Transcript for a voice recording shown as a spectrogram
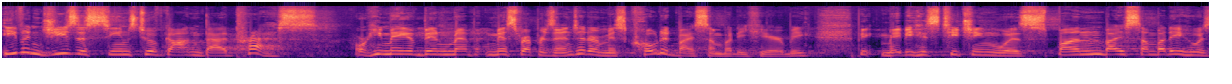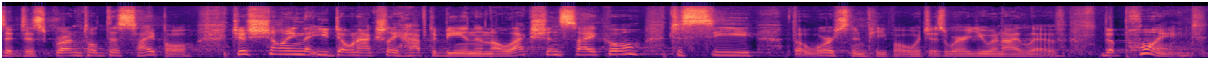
even Jesus seems to have gotten bad press. Or he may have been misrepresented or misquoted by somebody here. Maybe his teaching was spun by somebody who was a disgruntled disciple, just showing that you don't actually have to be in an election cycle to see the worst in people, which is where you and I live. The point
